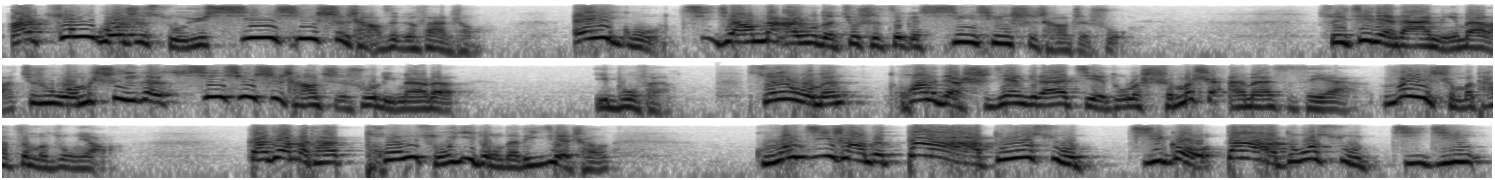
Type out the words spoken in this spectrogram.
而中国是属于新兴市场这个范畴，A 股即将纳入的就是这个新兴市场指数。所以这点大家明白了，就是我们是一个新兴市场指数里面的一部分，所以我们花了点时间给大家解读了什么是 MSCI，为什么它这么重要，大家把它通俗易懂的理解成国际上的大多数机构、大多数基金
